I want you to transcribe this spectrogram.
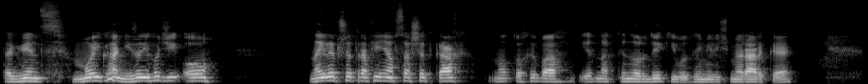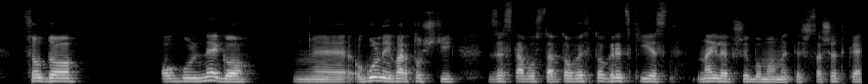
Tak więc, moi kochani, jeżeli chodzi o najlepsze trafienia w saszetkach, no to chyba jednak te Nordyki, bo tutaj mieliśmy rarkę. Co do ogólnego, e, ogólnej wartości zestawów startowych, to grecki jest najlepszy, bo mamy też saszetkę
